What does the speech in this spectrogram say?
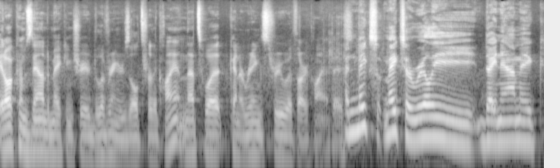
It all comes down to making sure you're delivering results for the client, and that's what kind of rings through with our client base. and makes makes a really dynamic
